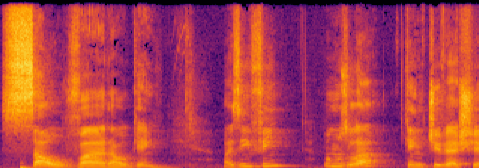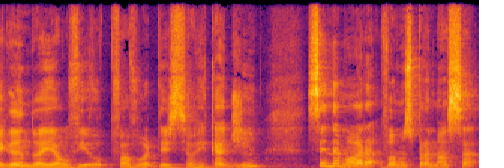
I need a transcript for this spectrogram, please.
salvar alguém. Mas enfim, vamos lá. Quem estiver chegando aí ao vivo, por favor, deixe seu recadinho. Sem demora, vamos para a nossa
